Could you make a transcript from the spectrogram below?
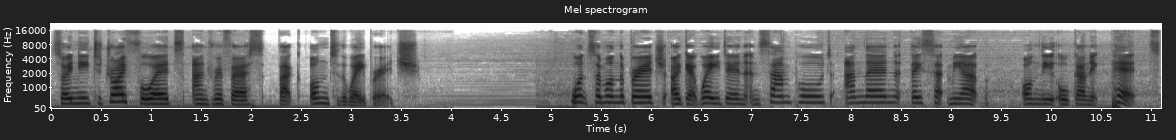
so I need to drive forwards and reverse back onto the weighbridge. Once I'm on the bridge, I get weighed in and sampled, and then they set me up on the organic pit.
